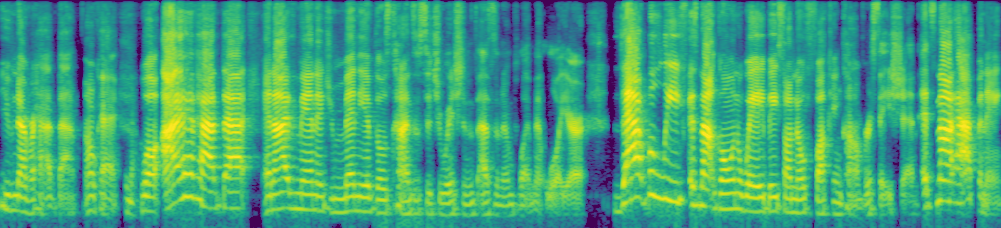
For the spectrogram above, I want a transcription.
You've never had that. Okay. No. Well, I have had that, and I've managed many of those kinds of situations as an employment lawyer. That belief is not going away based on no fucking conversation. It's not happening.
